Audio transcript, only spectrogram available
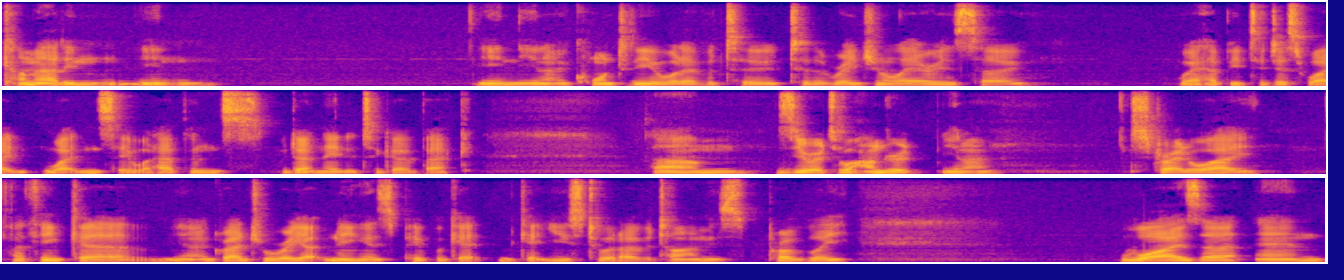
come out in in in you know quantity or whatever to to the regional areas. So we're happy to just wait wait and see what happens. We don't need it to go back um, zero to hundred, you know, straight away. I think uh, you know gradual reopening as people get get used to it over time is probably wiser and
